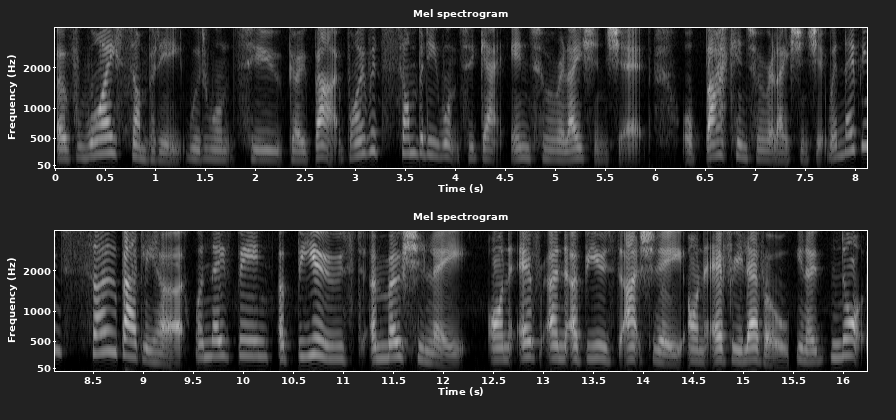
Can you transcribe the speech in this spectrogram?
of why somebody would want to go back. Why would somebody want to get into a relationship or back into a relationship when they've been so badly hurt, when they've been abused emotionally on every and abused actually on every level you know not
